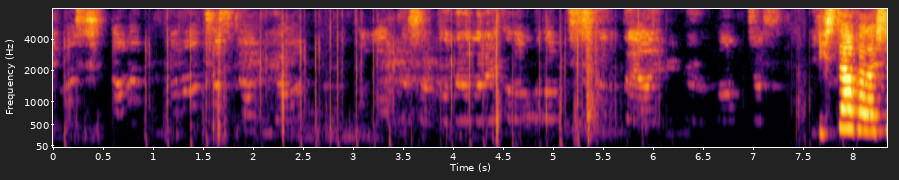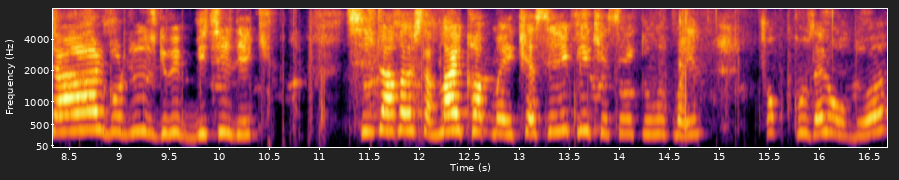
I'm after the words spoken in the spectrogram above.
elmas çıktı ama bunları ne yapacağız ki abi ya? Allah arkadaşlar kameralara yakalanmadan biz çıkalım da yani bilmiyorum ne yapacağız. İşte arkadaşlar gördüğünüz gibi bitirdik. Siz de arkadaşlar like atmayı kesinlikle kesinlikle unutmayın. Çok güzel oldu.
